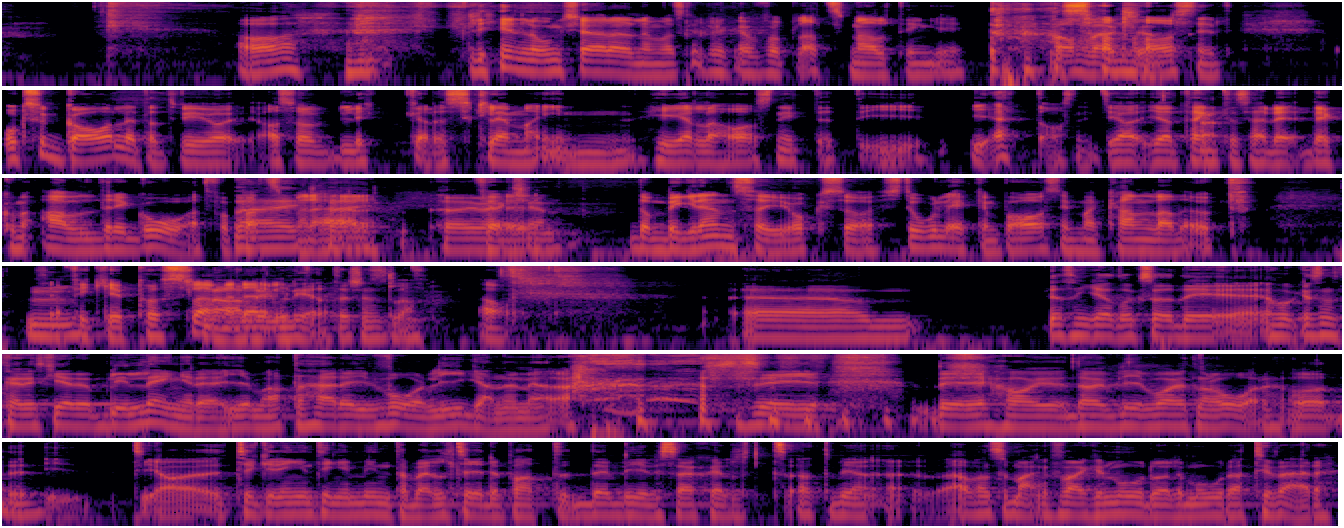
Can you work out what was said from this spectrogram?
Ja, det blir en långkörare när man ska försöka få plats med allting i Ja, samma verkligen. avsnitt. Också galet att vi alltså, lyckades klämma in hela avsnittet i, i ett avsnitt. Jag, jag tänkte så här, det, det kommer aldrig gå att få plats Nej, med det här. nej, nej, de begränsar ju också storleken på avsnitt man kan ladda upp. Så jag fick ju pussla Med med, det lite. känslan. Ja. Ehm, jag tänker att också det, Hockeyallsvenskan riskerar att bli längre i och med att det här är ju vår liga numera. Det, är ju, det har ju, det har ju blivit, varit några år och det, jag tycker ingenting i min tabell tyder på att det blir särskilt att det blir avancemang för varken Modo eller Mora tyvärr.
